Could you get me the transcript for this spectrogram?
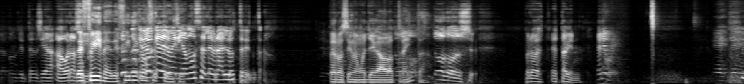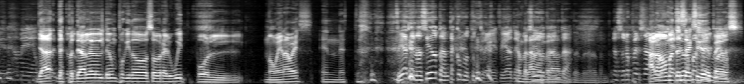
La consistencia, ahora sí. Define, define Creo que deberíamos celebrar los 30. Pero si no hemos llegado a los 30. Todos. Pero es- está bien. Anyway. Este, déjame un Ya después de hablar de un poquito sobre el WIT por novena vez en este... Fíjate, no han sido tantas como tú crees. Fíjate, en no han sido tantas. Nosotros pensábamos Hablamos que más de sexo y de peos.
